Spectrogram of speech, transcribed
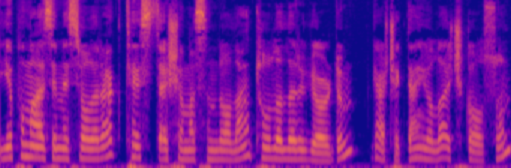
yapı malzemesi olarak test aşamasında olan tuğlaları gördüm gerçekten yola açık olsun.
